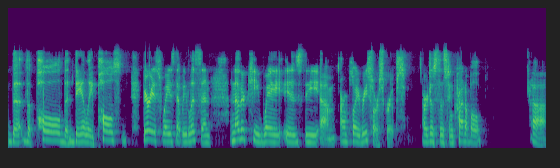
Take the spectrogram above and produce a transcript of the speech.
the the poll, the daily pulse, various ways that we listen. Another key way is the um, our employee resource groups are just this incredible uh,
